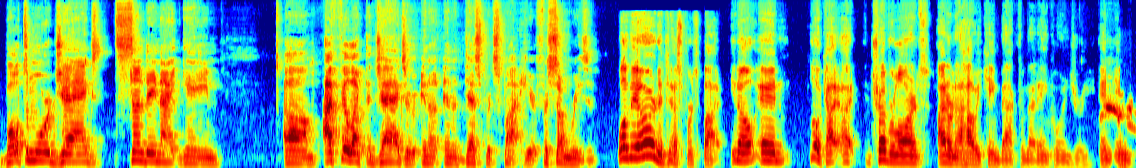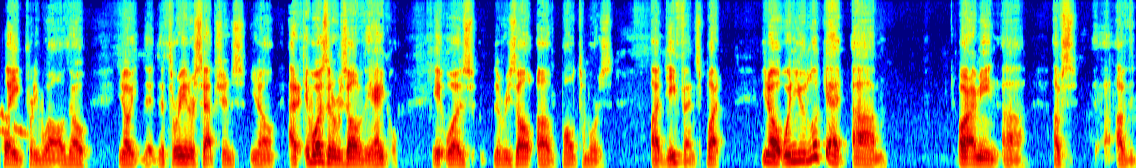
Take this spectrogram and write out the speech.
Baltimore Jags Sunday night game. Um, I feel like the Jags are in a in a desperate spot here for some reason. Well, they are in a desperate spot, you know. And look, I, I Trevor Lawrence, I don't know how he came back from that ankle injury and, and played pretty well. Although, you know, the, the three interceptions, you know, I- it wasn't a result of the ankle; it was the result of Baltimore's uh, defense. But you know, when you look at, um, or I mean, uh, of of the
